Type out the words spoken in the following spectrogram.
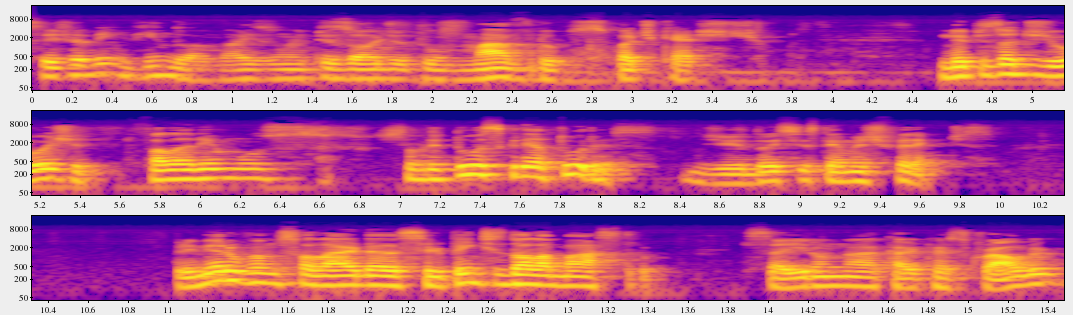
seja bem-vindo a mais um episódio do Mavros Podcast. No episódio de hoje falaremos sobre duas criaturas de dois sistemas diferentes. Primeiro vamos falar das Serpentes do Alabastro, que saíram na Carcass Crawler,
